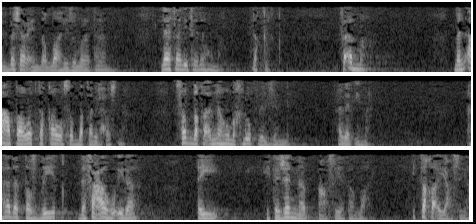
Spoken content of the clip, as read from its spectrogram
البشر عند الله زمرتان لا ثالث لهما دقق فأما من أعطى واتقى وصدق بالحسنى صدق أنه مخلوق للجنة. هذا الإيمان. هذا التصديق دفعه إلى أن يتجنب معصية الله. اتقى أن يعصيه.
